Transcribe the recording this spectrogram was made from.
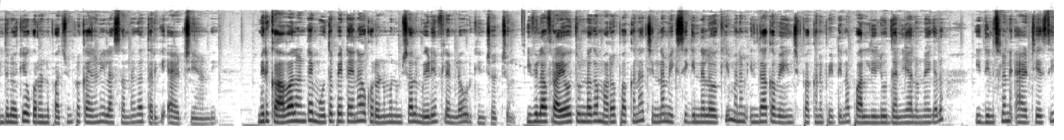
ఇందులోకి ఒక రెండు పచ్చిమిరపకాయలను ఇలా సన్నగా తరిగి యాడ్ చేయండి. మీరు కావాలంటే మూత పెట్టైనా ఒక రెండు మూడు నిమిషాలు మీడియం ఫ్లేమ్లో ఉడికించవచ్చు ఇవి ఇలా ఫ్రై అవుతుండగా మరో పక్కన చిన్న మిక్సీ గిన్నెలోకి మనం ఇందాక వేయించి పక్కన పెట్టిన పల్లీలు ధనియాలు ఉన్నాయి కదా ఈ దినుసులను యాడ్ చేసి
